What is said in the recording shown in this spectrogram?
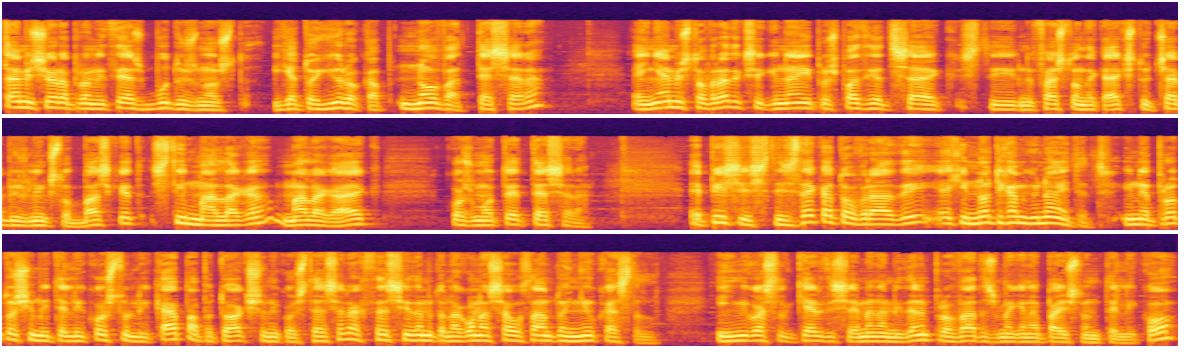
7,5 ώρα προμηθεία Μπούντουσνοστ για το Eurocup Nova 4. 9.30 το βράδυ ξεκινάει η προσπάθεια της ΑΕΚ στην φάση των 16 του Champions League στο μπάσκετ στη Μάλαγα, Μάλαγα ΑΕΚ, Κοσμοτέ 4. Επίσης στις 10 το βράδυ έχει Nottingham United. Είναι πρώτος ημιτελικός του Λικάπ από το Action 24. Χθες είδαμε τον αγώνα Southampton Newcastle. Η Newcastle κέρδισε με ένα 0 προβάδισμα για να πάει στον τελικό.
